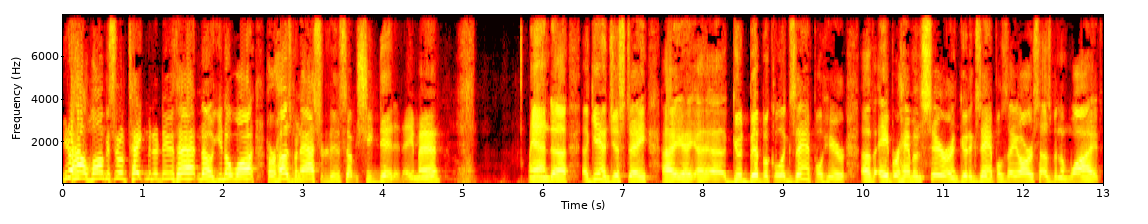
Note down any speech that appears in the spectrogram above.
You know how long it's going to take me to do that? No, you know what? Her husband asked her to do something. She did it. Amen. And uh, again, just a, a, a, good biblical example here of Abraham and Sarah, and good examples they are as husband and wife.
